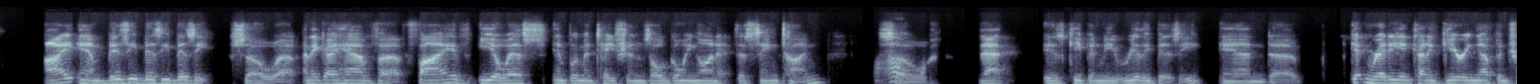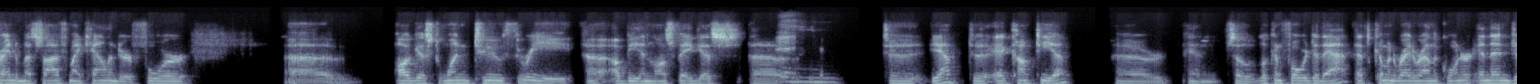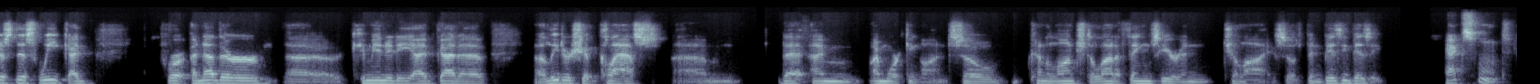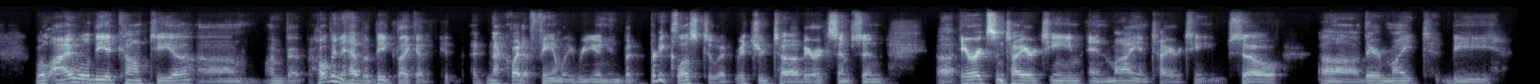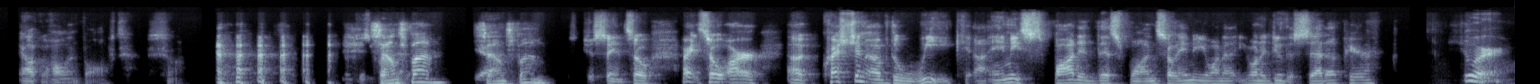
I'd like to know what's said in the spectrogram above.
I am busy, busy, busy. So uh, I think I have uh, five EOS implementations all going on at the same time. wow. So that is keeping me really busy and uh, getting ready and kind of gearing up and trying to massage my calendar for uh, August one, two, three. Uh, I'll be in Las Vegas uh, to yeah to at CompTIA. Uh, and so looking forward to that. That's coming right around the corner. And then just this week, I for another uh, community, I've got a, a leadership class um, that I'm I'm working on. So kind of launched a lot of things here in July. So it's been busy, busy. Excellent. Well, I will be at CompTIA. Um, I'm hoping to have a big, like a, a- not quite a family reunion, but pretty close to it. Richard Tubb, Eric Simpson, uh, Eric's entire team, and my entire team. So uh, there might be alcohol involved. So just Sounds that- fun. Yeah. Sounds fun. just saying. So, all right. So our uh, question of the week, uh, Amy spotted this one. So, Amy, you want to you want to do the setup here? Sure.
